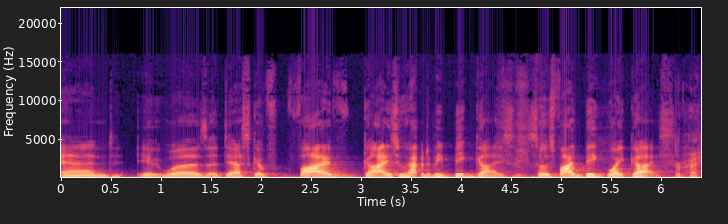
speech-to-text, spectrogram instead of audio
And it was a desk of five guys who happened to be big guys. So it was five big white guys. Right.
